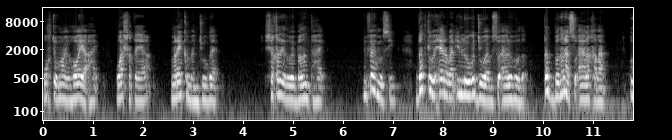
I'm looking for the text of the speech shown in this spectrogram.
waqti uma hayo hooya ahay waa shaqeeyaa maraykan baan joogaa. Shaqadeedu way badan tahay. Ma fahmoosin? Dadka waxay rabaan in looga jawaabo su'aalahooda. Dad badanaa su'aalo qabaan. Oo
